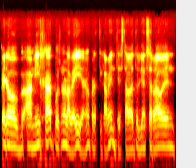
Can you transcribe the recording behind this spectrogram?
pero a mi hija pues no la veía, ¿no? Prácticamente. Estaba todo el día encerrado en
